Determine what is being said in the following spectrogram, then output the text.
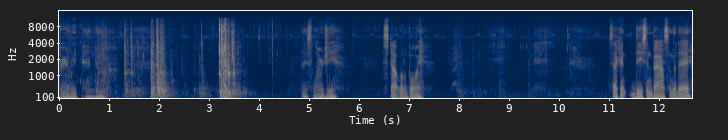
Barely pinned him. Nice largy. Stout little boy. Second decent bass on the day.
